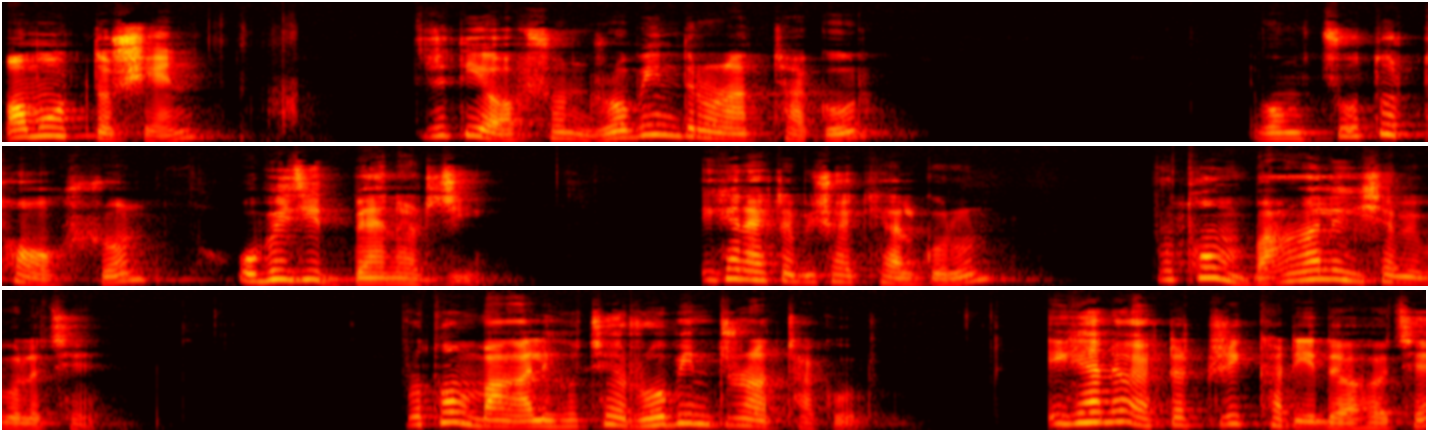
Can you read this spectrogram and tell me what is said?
অমর্ত্য সেন তৃতীয় অপশন রবীন্দ্রনাথ ঠাকুর এবং চতুর্থ অপশন অভিজিৎ ব্যানার্জি। এখানে একটা বিষয় খেয়াল করুন, প্রথম বাঙালি হিসাবে বলেছে, প্রথম বাঙালি হচ্ছে রবীন্দ্রনাথ ঠাকুর। এখানেও একটা ট্রিক খাটিয়ে দেওয়া হয়েছে,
